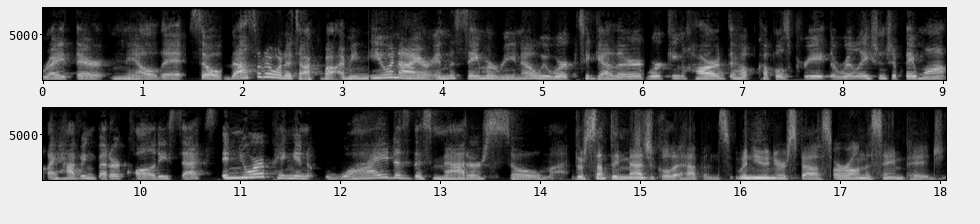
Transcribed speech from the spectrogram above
right there nailed it. So that's what I want to talk about. I mean, you and I are in the same arena. We work together, working hard to help couples create the relationship they want by having better quality sex. In your opinion, why does this matter so much? There's something magical that happens when you and your spouse are on the same page.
